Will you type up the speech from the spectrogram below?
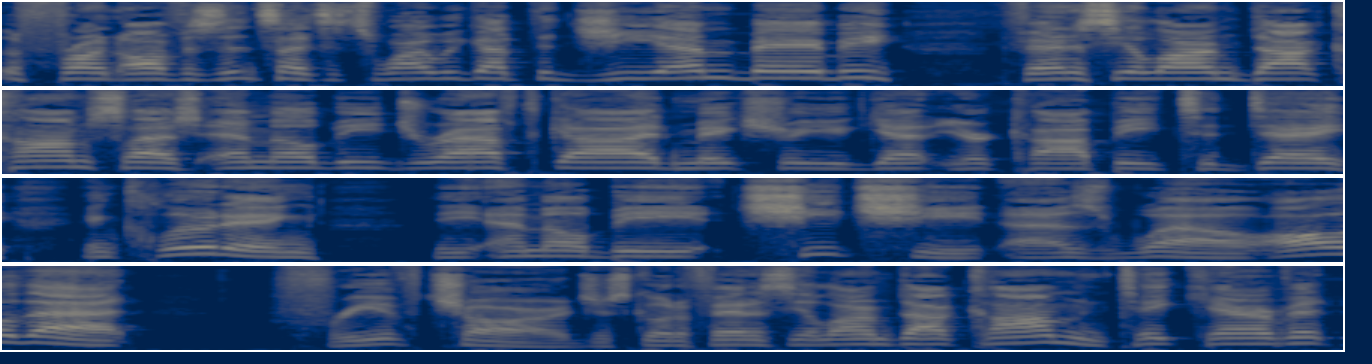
the front office insights. It's why we got the GM, baby. FantasyAlarm.com slash MLB Draft Guide. Make sure you get your copy today, including the MLB cheat sheet as well. All of that free of charge. Just go to FantasyAlarm.com and take care of it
